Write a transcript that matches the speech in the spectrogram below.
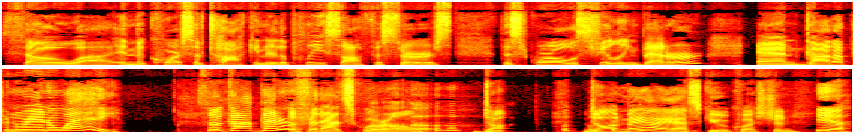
So, uh, in the course of talking to the police officers, the squirrel was feeling better and got up and ran away. So, it got better for that squirrel. Don, Don, may I ask you a question? Yeah.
